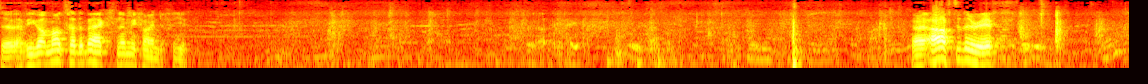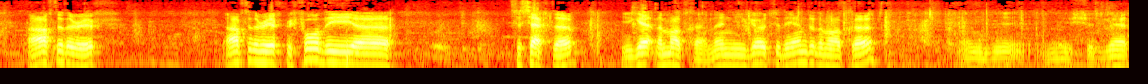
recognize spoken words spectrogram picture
So, have you got Motcha at the back? Let me find it for you. after the riff, after the riff, after the riff, before the uh, you get the Motcha, and then you go to the end of the Motcha, and uh, you should get.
